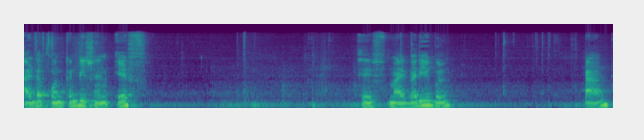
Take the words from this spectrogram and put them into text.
add up one condition. If if my variable tab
